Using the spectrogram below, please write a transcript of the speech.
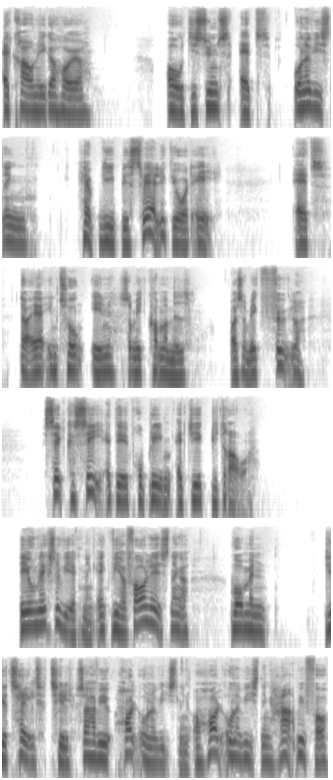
at kravene ikke er højere. Og de synes, at undervisningen kan blive besværligt gjort af, at der er en tung ende, som ikke kommer med, og som ikke føler, selv kan se, at det er et problem, at de ikke bidrager. Det er jo en vekselvirkning. Ikke? Vi har forelæsninger, hvor man bliver talt til. Så har vi holdundervisning, og holdundervisning har vi for,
